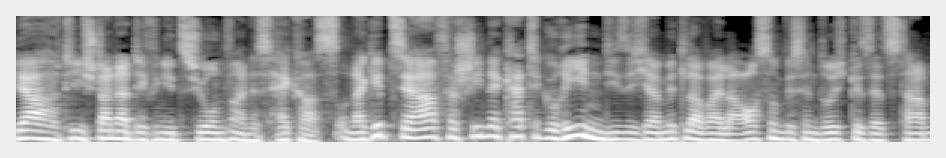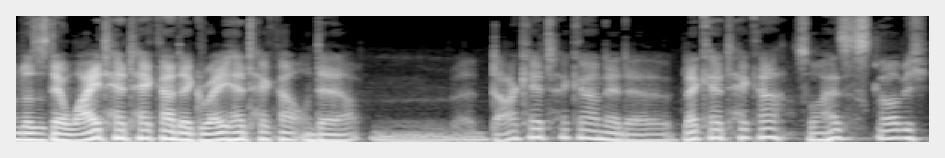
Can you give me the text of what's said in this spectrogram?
ja, die Standarddefinition eines Hackers. Und da gibt es ja verschiedene Kategorien, die sich ja mittlerweile auch so ein bisschen durchgesetzt haben. Das ist der Whitehead-Hacker, der Greyhead-Hacker und der äh, Darkhead-Hacker, ne, der Blackhead-Hacker, so heißt es, glaube ich.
